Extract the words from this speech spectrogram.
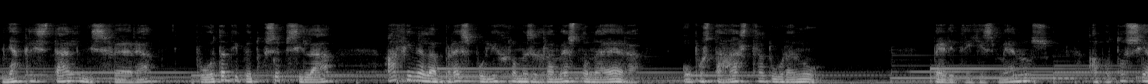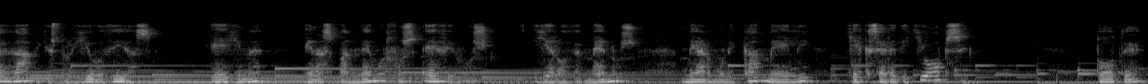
μια κρυστάλλινη σφαίρα που όταν την πετούσε ψηλά άφηνε λαμπρές πολύχρωμες γραμμές στον αέρα όπως τα άστρα του ουρανού. Περιτριγισμένος από τόση αγάπη και στοργή ο Δίας έγινε ένας πανέμορφος έφηβος, γεροδεμένος με αρμονικά μέλη και εξαιρετική όψη. Τότε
